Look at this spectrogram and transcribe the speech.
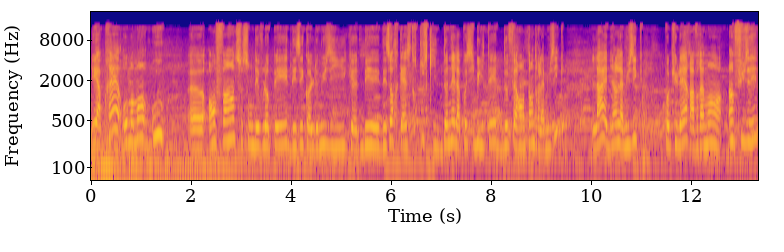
Et après, au moment où euh, enfin se sont développées des écoles de musique, des, orchestres, tout ce qui donnait la possibilité de faire entendre la musique, là, eh bien, la musique populaire a vraiment infusé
